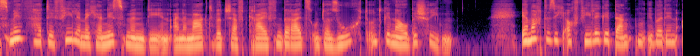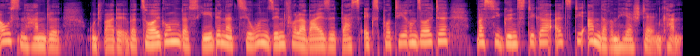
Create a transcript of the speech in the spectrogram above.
Smith hatte viele Mechanismen, die in einer Marktwirtschaft greifen, bereits untersucht und genau beschrieben. Er machte sich auch viele Gedanken über den Außenhandel und war der Überzeugung, dass jede Nation sinnvollerweise das exportieren sollte, was sie günstiger als die anderen herstellen kann.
